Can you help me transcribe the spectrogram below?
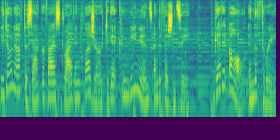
You don't have to sacrifice driving pleasure to get convenience and efficiency. Get it all in the 3.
